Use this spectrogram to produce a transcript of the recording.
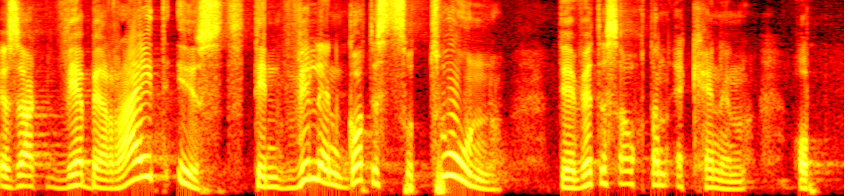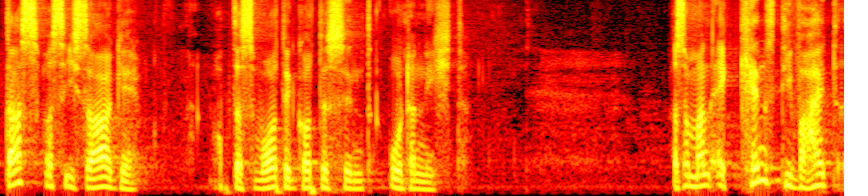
Er sagt, wer bereit ist, den Willen Gottes zu tun, der wird es auch dann erkennen, ob das, was ich sage, ob das Worte Gottes sind oder nicht. Also man erkennt die Wahrheit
